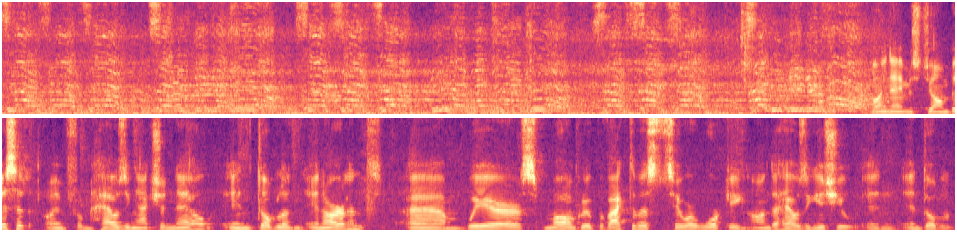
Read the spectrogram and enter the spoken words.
My name is John Bissett. I'm from Housing Action Now in Dublin, in Ireland. Um, we're a small group of activists who are working on the housing issue in, in Dublin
